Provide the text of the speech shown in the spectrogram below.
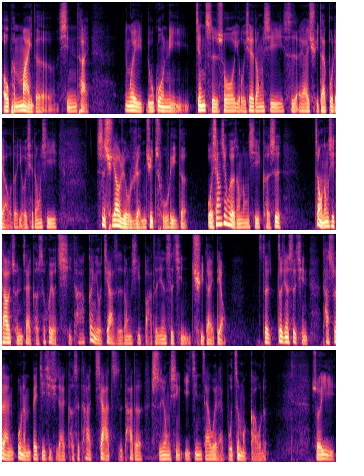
open mind 的心态。因为如果你坚持说有一些东西是 AI 取代不了的，有一些东西是需要有人去处理的，我相信会有这种东西。可是。这种东西它会存在，可是会有其他更有价值的东西把这件事情取代掉。这这件事情它虽然不能被机器取代，可是它的价值、它的实用性已经在未来不这么高了。所以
